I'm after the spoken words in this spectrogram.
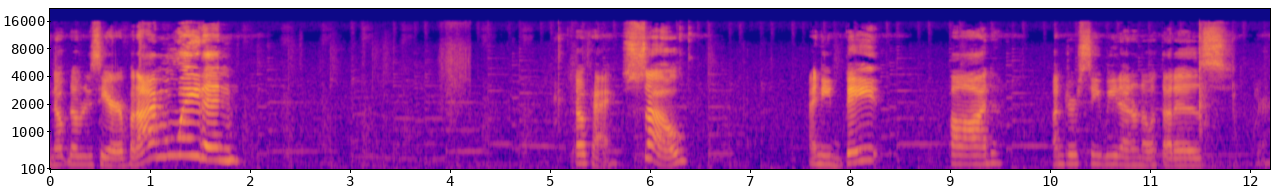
Nope, nobody's here. But I'm waiting! Okay, so... I need bait, pod, under seaweed. I don't know what that is. Here.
